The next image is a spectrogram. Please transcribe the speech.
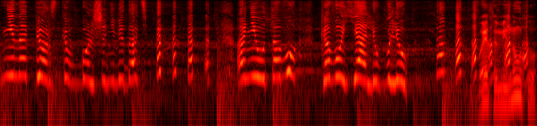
ни наперстков больше не видать. Они у того, кого я люблю. В эту минуту,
